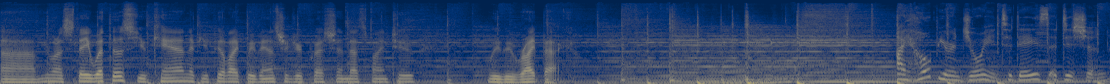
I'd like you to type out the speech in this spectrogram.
Um, you want to stay with us? You can. If you feel like we've answered your question, that's fine too. We'll be right back. I hope you're enjoying today's edition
